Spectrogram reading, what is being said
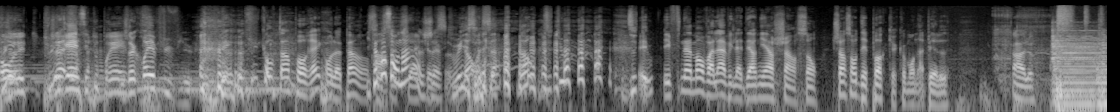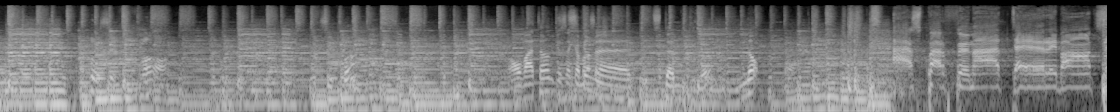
on est plus près, c'est tout près. Je le croyais plus vieux. plus contemporain qu'on le pense. Il fait pas son âge. Oui, Non, c'est ça. Non, du tout. Du Et, tout. et finalement, on va aller avec la dernière chanson. Chanson d'époque, comme on appelle. Ah là. Oh, c'est fort. C'est quoi? On va attendre que ça commence comme à... euh, des petites donnes Non. À ce parfum terre et bantine,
